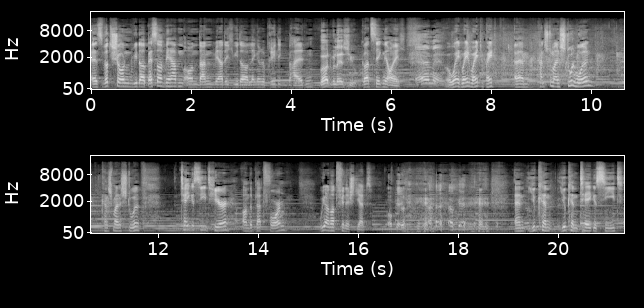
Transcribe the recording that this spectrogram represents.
Es wird schon wieder besser werden und dann werde ich wieder längere Predigten halten. God bless you. Gott segne euch. Amen. Wait, wait, wait, wait. Ähm, kannst du mal einen Stuhl holen? Kannst du mal einen Stuhl? Take a seat here on the platform. We are not finished yet. Okay. okay. And you can, you can take a seat.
